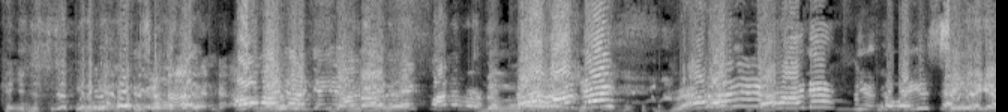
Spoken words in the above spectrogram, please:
Can you just do it again? Because it was like Oh my The- god, yeah, yeah, the I was manner- gonna make fun of her. the Groundhog man. Day? Groundhog. Groundhog Day? You, the way you said Say it at again,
